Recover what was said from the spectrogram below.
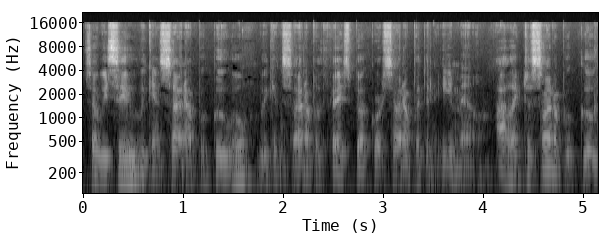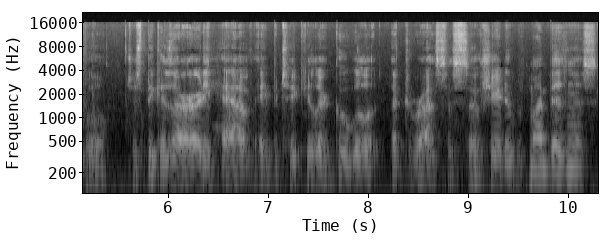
So we see we can sign up with Google, we can sign up with Facebook, or sign up with an email. I like to sign up with Google just because I already have a particular Google address associated with my business,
